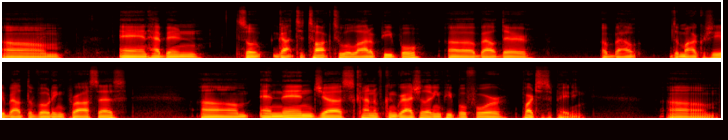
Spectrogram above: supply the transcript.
um, and have been so got to talk to a lot of people uh, about their about democracy, about the voting process, um, and then just kind of congratulating people for participating. Um,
